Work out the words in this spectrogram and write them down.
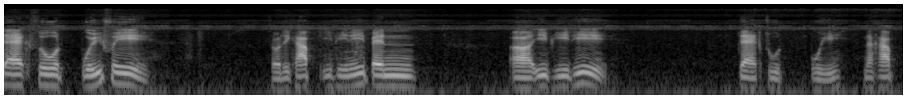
แจกสูตรปุ๋ยฟรี สวัสดีครับ EP นี้เป็นเอ่อ EP ที่แจกสูตรปุ๋ยนะครับ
